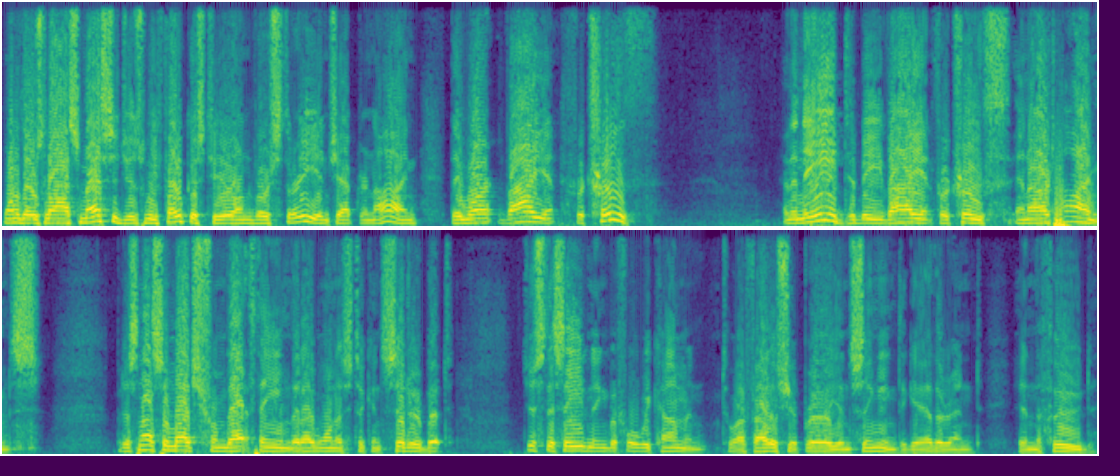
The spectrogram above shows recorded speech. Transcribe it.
One of those last messages we focused here on verse 3 in chapter 9. They weren't valiant for truth. And the need to be valiant for truth in our times. But it's not so much from that theme that I want us to consider, but just this evening before we come and to our fellowship really and singing together and in the food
